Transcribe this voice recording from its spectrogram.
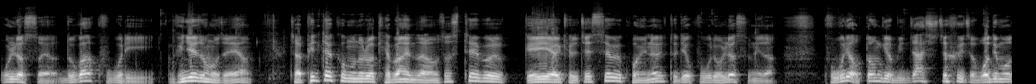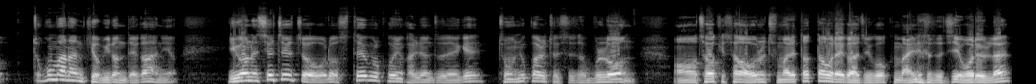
올렸어요. 누가? 구글이. 굉장히 좋은 호재예요. 자, 핀테크 문으로 개방해 나오면서 스테이블, AI 결제 스테이블 코인을 드디어 구글이 올렸습니다. 구글이 어떤 기업인지 아시죠? 그죠? 어디 뭐, 조그만한 기업 이런 데가 아니에요. 이거는 실질적으로 스테이블 코인 관련주들에게 좋은 효과를 줄 수 있어요. 물론, 어, 저 기사가 오늘 주말에 떴다고 그래가지고, 그럼 알려듯이 월요일날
